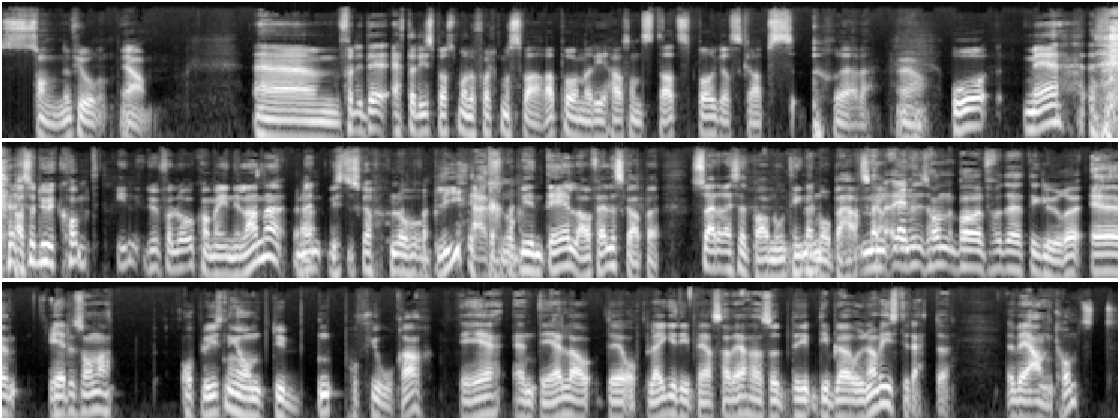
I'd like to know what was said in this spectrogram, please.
Sognefjorden. Ja. Um, for det er et av de spørsmålene folk må svare på når de har sånn statsborgerskapsprøve. ja. Og med Altså, du er kommet inn, du får lov å komme inn i landet, men hvis du skal få lov å bli her og bli en del av fellesskapet, så er det rett og slett bare noen ting du må beherske. Men er det sånn, bare for det at jeg lurer, eh, er det sånn at opplysninger om dybden på fjorder er en del av det opplegget de blir servert? Altså de, de blir undervist i dette ved ankomst?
